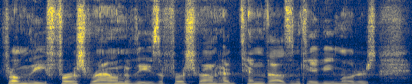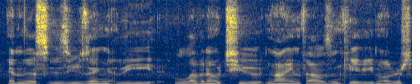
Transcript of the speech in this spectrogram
from the first round of these. The first round had 10,000 kV motors, and this is using the 1102 9000 kV motors.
